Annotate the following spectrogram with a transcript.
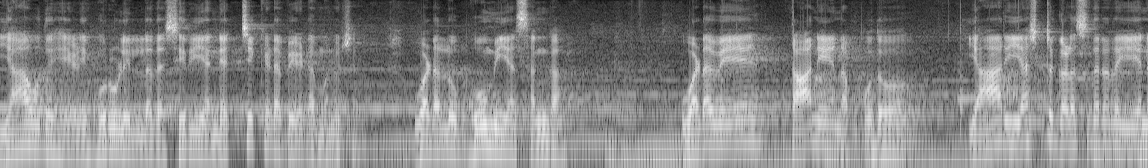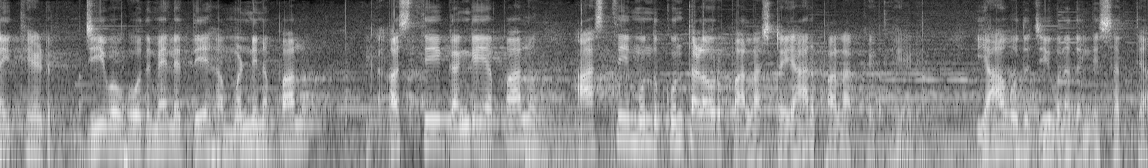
ಯಾವುದು ಹೇಳಿ ಹುರುಳಿಲ್ಲದ ಸಿರಿಯ ನೆಚ್ಚಿಕೆಡಬೇಡ ಮನುಷ್ಯ. ಒಡಲು ಭೂಮಿಯ ಸಂಘ. ಒಡವೆ ತಾನೇನಪ್ಪುದೋ ಯಾರು ಎಷ್ಟು ಗಳಿಸಿದ್ರೆ ಏನೈತೆ ಹೇಳ್ರಿ? ಜೀವ ಹೋದ ಮೇಲೆ ದೇಹ ಮಣ್ಣಿನ ಪಾಲು, ಅಸ್ಥಿ ಗಂಗೆಯ ಪಾಲು, ಆಸ್ತಿ ಮುಂದೆ ಕುಂತಳವ್ರ ಪಾಲು ಅಷ್ಟೇ. ಯಾರ ಪಾಲು ಆಕೈತಿ ಹೇಳಿ? ಯಾವುದು ಜೀವನದಲ್ಲಿ ಸತ್ಯ?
